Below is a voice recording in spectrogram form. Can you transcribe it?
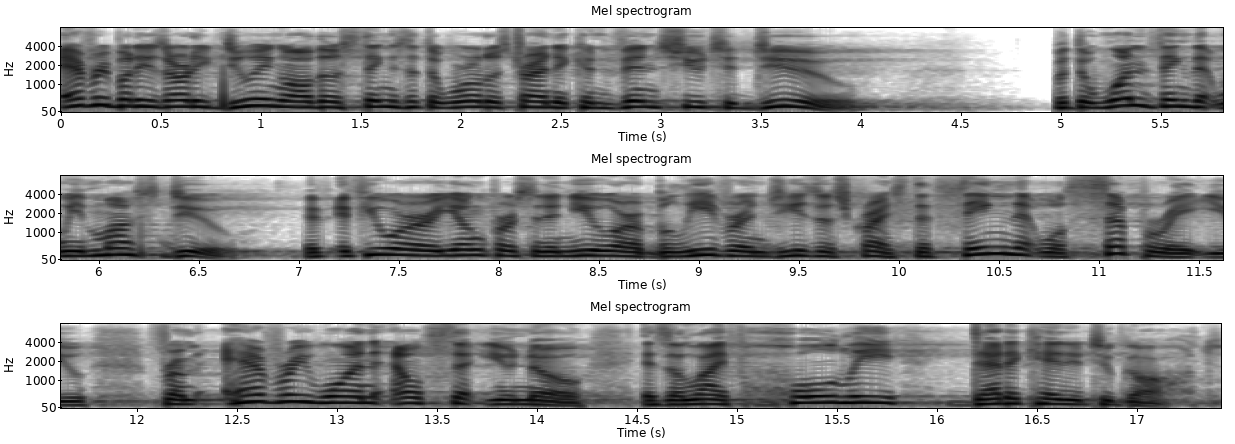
Everybody's already doing all those things that the world is trying to convince you to do. But the one thing that we must do, if, if you are a young person and you are a believer in Jesus Christ, the thing that will separate you from everyone else that you know is a life wholly dedicated to God.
